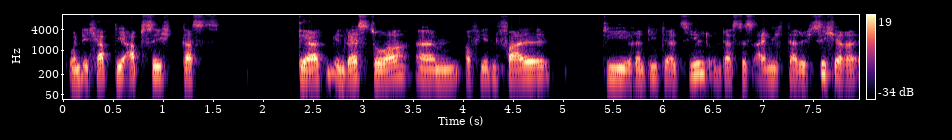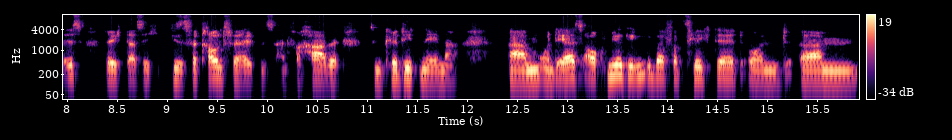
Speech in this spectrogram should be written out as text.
und ich habe die Absicht, dass der Investor ähm, auf jeden Fall die Rendite erzielt und dass das eigentlich dadurch sicherer ist, dadurch, dass ich dieses Vertrauensverhältnis einfach habe zum Kreditnehmer. Ähm, und er ist auch mir gegenüber verpflichtet und ähm,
